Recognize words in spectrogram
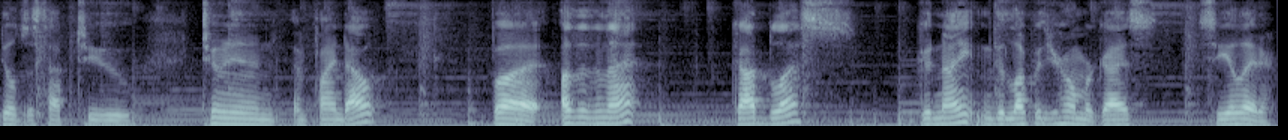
You'll just have to tune in and find out. But other than that, God bless, good night, and good luck with your homework, guys. See you later.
